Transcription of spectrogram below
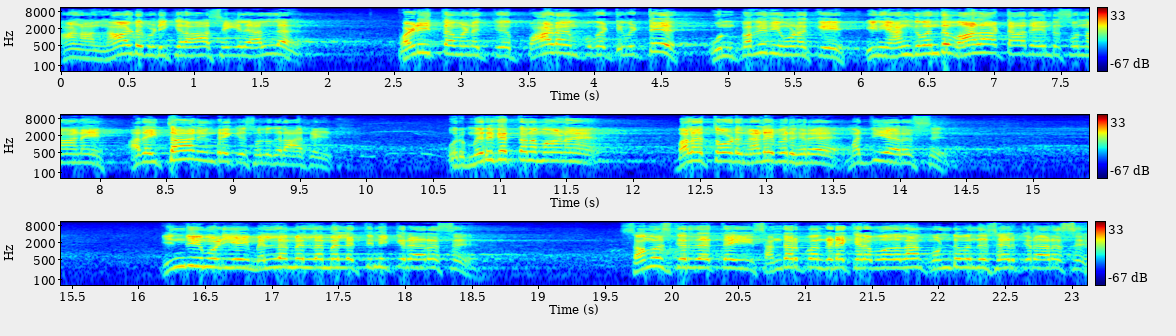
ஆனால் நாடு பிடிக்கிற ஆசையிலே அல்ல. படித்தவனுக்கு பாடம் புகட்டிவிட்டு உன் பகுதி உனக்கு இனி அங்கு வந்து வாழாட்டாதே என்று சொன்னானே. அதைத்தான் இன்றைக்கு சொல்லுகிறார்கள். ஒரு மிருகத்தனமான பலத்தோடு நடைபெறுகிற மத்திய அரசு. இந்தி மொழியை மெல்ல மெல்ல மெல்ல திணிக்கிற அரசு. சமஸ்கிருதத்தை சந்தர்ப்பம் கிடைக்கிற போதெல்லாம் கொண்டு வந்து சேர்க்கிற அரசு.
